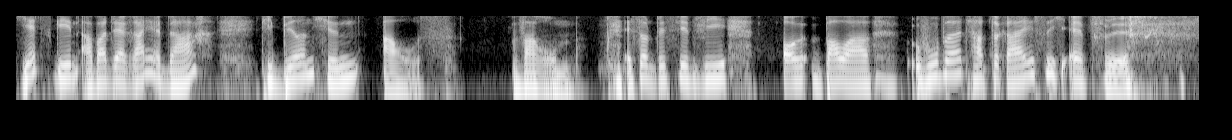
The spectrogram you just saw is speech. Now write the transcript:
Jetzt gehen aber der Reihe nach die Birnchen aus. Warum? Ist so ein bisschen wie Bauer Hubert hat 30 Äpfel.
